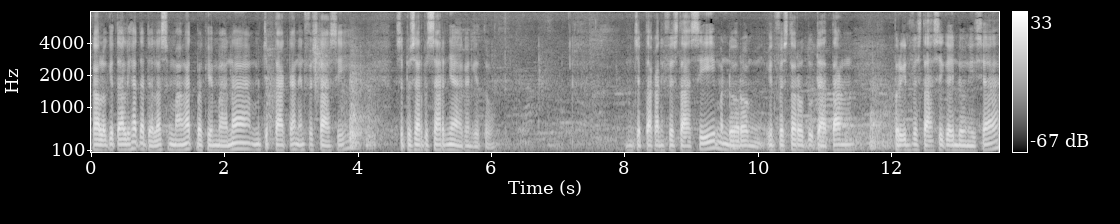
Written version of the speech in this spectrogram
kalau kita lihat adalah semangat bagaimana menciptakan investasi sebesar-besarnya kan gitu menciptakan investasi, mendorong investor untuk datang berinvestasi ke Indonesia,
